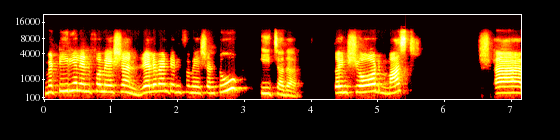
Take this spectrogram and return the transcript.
material information relevant information to each other. So insured must uh,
